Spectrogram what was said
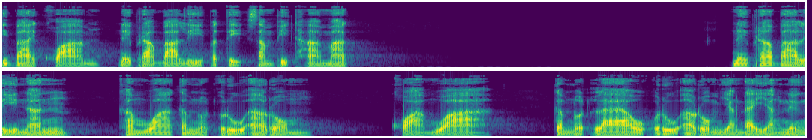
ธิบายความ ในพระบาลีปฏิสัมพิธามักในพระบาลีนั้นคำว่ากำหนดรู้อารมณ์ ความว่ากำหนดแล้วรู้อารมณ์อย่างใดอย่างหนึ่ง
